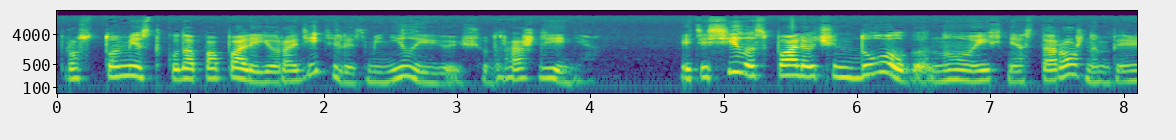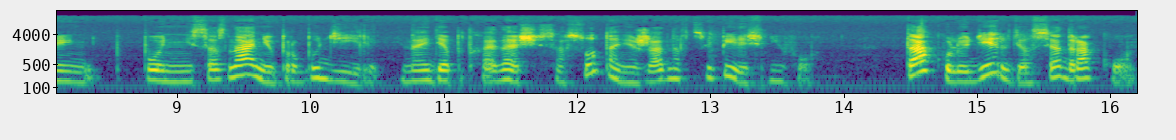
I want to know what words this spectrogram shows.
Просто то место, куда попали ее родители, изменило ее еще до рождения. Эти силы спали очень долго, но их неосторожным по несознанию пробудили. И, найдя подходящий сосуд, они жадно вцепились в него. Так у людей родился дракон.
